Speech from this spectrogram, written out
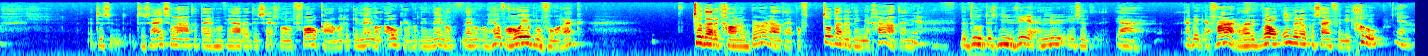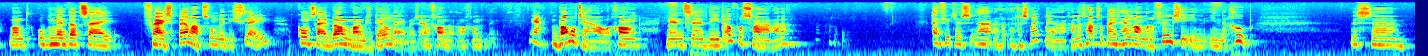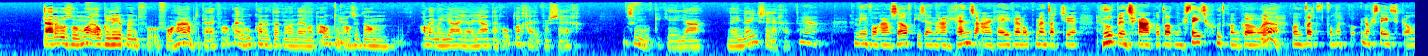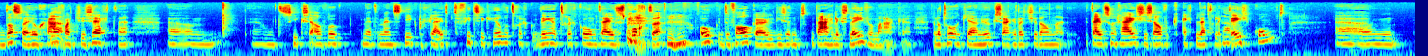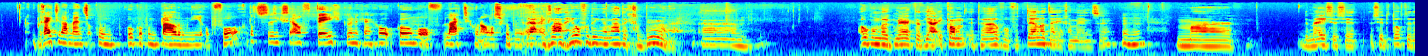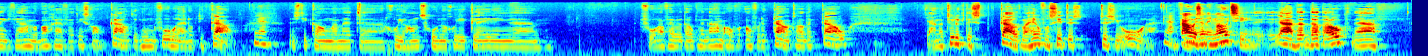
En toen, toen zei ze later tegen me van, ja, dat is echt wel een valkuil, wat ik in Nederland ook heb. Want in Nederland neem ik ook heel veel hooi op mijn vork. Totdat ik gewoon een burn-out heb, of totdat het niet meer gaat. En dat doe ik dus nu weer. En nu is het, ja, heb ik ervaren dat ik wel onderdeel kan zijn van die groep. Ja. Want op het moment dat zij vrij spel had zonder die slee, kon zij wel langs deelnemers en gewoon, gewoon ja. een babbeltje houden. Gewoon mensen die het ook wel zwaar hadden, eventjes ja, een, gesprek mee aangaan. Dan had ze opeens een hele andere functie in, in de groep. Dus uh, ja, dat was wel mooi. Ook een leerpunt voor, voor haar om te kijken van oké, hoe kan ik dat nou in Nederland ook doen? Als ik dan alleen maar ja, ja, ja tegen opdrachtgevers zeg, misschien moet ik een keer ja, nee, nee zeggen. Ja meer voor haarzelf kiezen en haar grenzen aangeven. En op het moment dat je hulp inschakelt, dat het nog steeds goed kan komen. Want dat het dan nog, nog steeds kan. Dat is wel heel gaaf wat je zegt. Hè. Um, dat zie ik zelf ook met de mensen die ik begeleid op de fiets. Zie ik heel veel terug, dingen terugkomen tijdens sporten. Mhm. Ook de valkuilen die ze in het dagelijks leven maken. En dat hoor ik jou nu ook zeggen. Dat je dan eh, tijdens een reis jezelf ook echt letterlijk tegenkomt. Um, Bereid je daar mensen ook, ook, op een bepaalde manier op voor? Dat ze zichzelf tegen kunnen gaan komen of laat je gewoon alles gebeuren? Ja, ik laat heel veel dingen laat ik gebeuren. Uh, ook omdat ik merk dat, ja, ik kan het heel veel vertellen tegen mensen. Mhm. Maar de meesten zit, zitten toch te denken van, ja, maar wacht even, het is gewoon koud. Ik moet me voorbereiden op die kou. Ja. Dus die komen met uh, goede handschoenen, goede kleding. Uh, vooraf hebben we het ook met name over, over de kou. Terwijl de kou ja, natuurlijk, het is koud, maar heel veel zit dus tussen je oren. Ja, kou is een emotie. Eh, ja, dat, dat ook. Nou ja,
